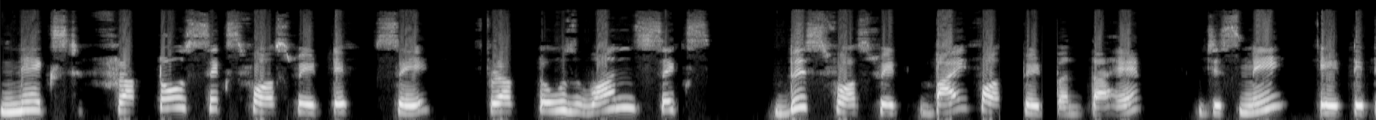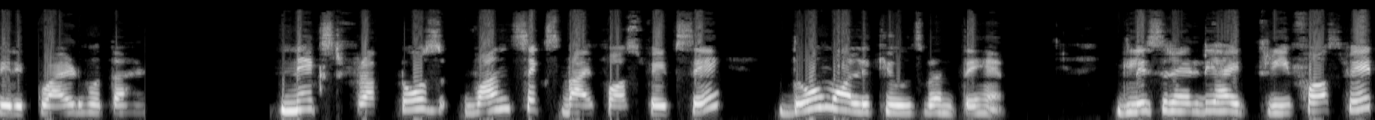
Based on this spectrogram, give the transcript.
नेक्स्ट फ्रक्टोज सिक्स फॉस्फेट से fructose one six bisphosphate biphosphate बनता है, जिसमें एटीपी रिक्वायर्ड होता है. Next fructose one six biphosphate से दो मॉलिक्यूल्स बनते हैं। Glyceraldehyde three phosphate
